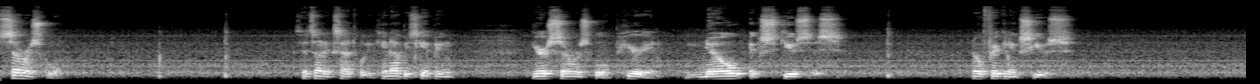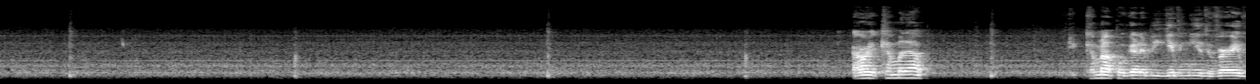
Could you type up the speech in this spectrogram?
summer school. So it's unacceptable. You cannot be skipping your summer school, period. No excuses. No freaking excuse. All right, coming up. Coming up, we're going to be giving you the very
